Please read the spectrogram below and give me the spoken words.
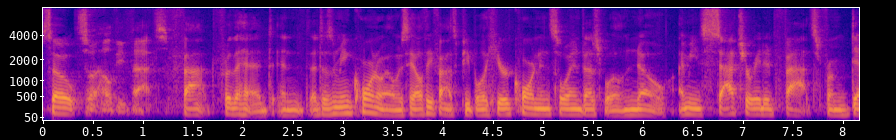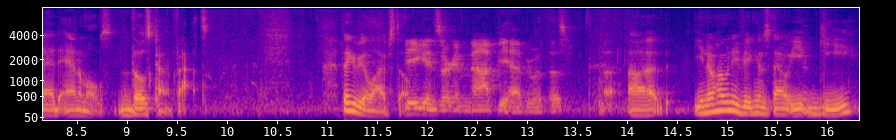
So, So healthy fats. fat for the head, and that doesn't mean corn oil. When we say healthy fats, people hear corn and soy and vegetable oil. No, I mean saturated fats from dead animals. Those kind of fats. They can be alive still. Vegans are gonna not be happy with this. Uh, you know how many vegans now eat ghee?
